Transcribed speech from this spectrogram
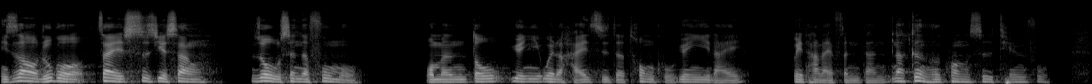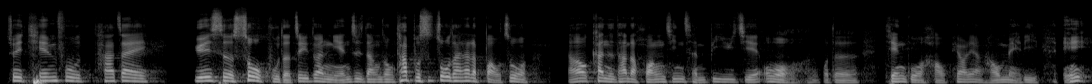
你知道，如果在世界上肉身的父母，我们都愿意为了孩子的痛苦，愿意来为他来分担，那更何况是天父。所以天父他在约瑟受苦的这一段年日当中，他不是坐在他的宝座，然后看着他的黄金城碧玉街，哦，我的天国好漂亮，好美丽。诶，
